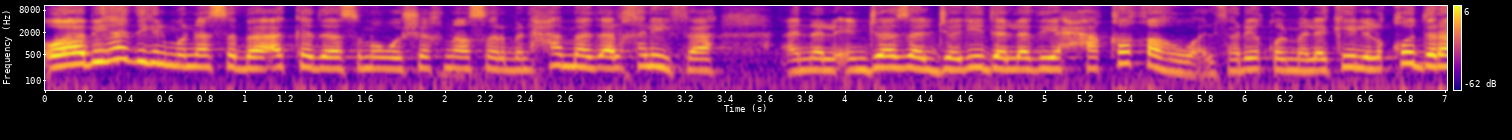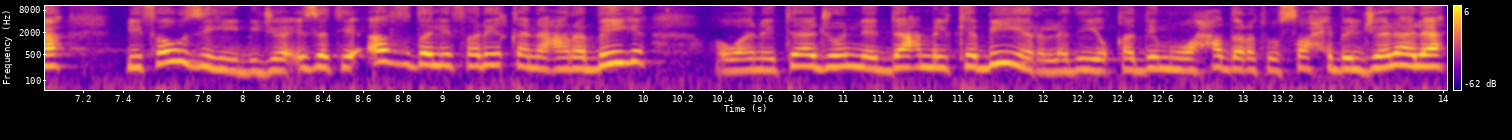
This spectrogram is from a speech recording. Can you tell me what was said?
وبهذه المناسبة أكد سمو الشيخ ناصر بن حمد الخليفة أن الإنجاز الجديد الذي حققه الفريق الملكي للقدرة بفوزه بجائزة أفضل فريق عربي هو نتاج للدعم الكبير الذي يقدمه حضرة صاحب الجلالة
